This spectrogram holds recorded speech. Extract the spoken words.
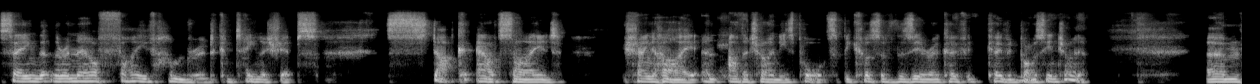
saying that there are now 500 container ships stuck outside Shanghai and other Chinese ports because of the zero COVID, COVID policy in China. Um,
